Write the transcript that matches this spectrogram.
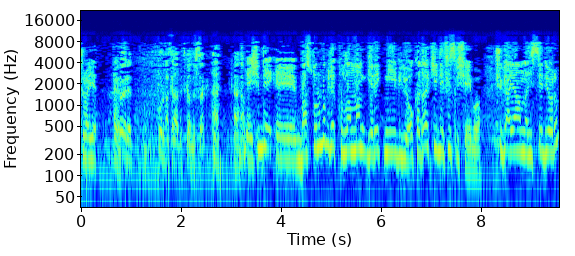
şurayı evet. Böyle burada sabit kalırsak. Heh. Aha. E, şimdi e, bastonumu bile kullanmam gerekmeyebiliyor. O kadar ki nefis bir şey bu. Çünkü ayağımla hissediyorum.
